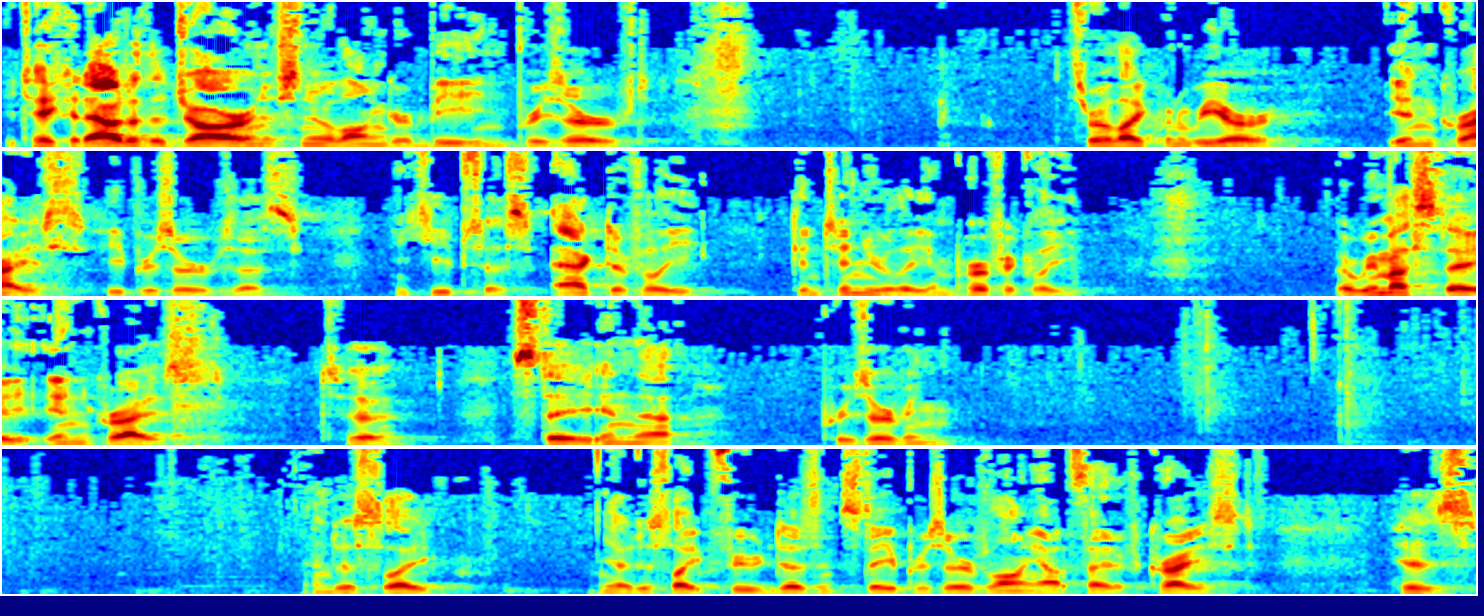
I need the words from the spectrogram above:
You take it out of the jar and it's no longer being preserved. Of like when we are in Christ, He preserves us, He keeps us actively, continually, and perfectly. But we must stay in Christ to stay in that preserving. And just like, yeah, just like food doesn't stay preserved long outside of Christ, His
